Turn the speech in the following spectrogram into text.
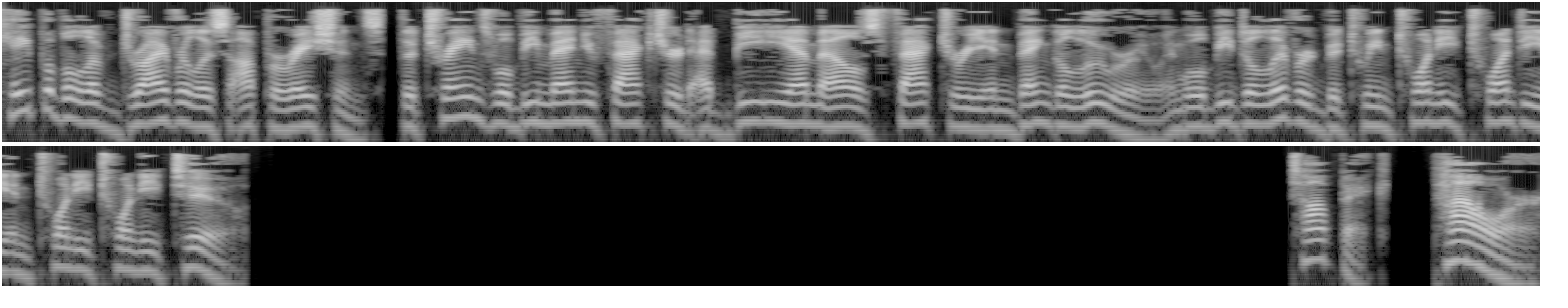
Capable of driverless operations, the trains will be manufactured at BEML's factory in Bengaluru and will be delivered between 2020 and 2022. Power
